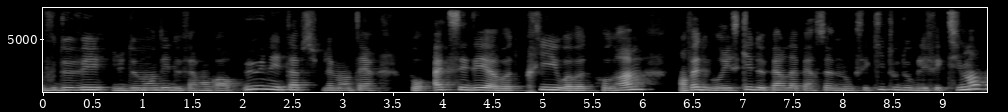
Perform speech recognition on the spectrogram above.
vous devez lui demander de faire encore une étape supplémentaire pour accéder à votre prix ou à votre programme, en fait, vous risquez de perdre la personne. Donc, c'est qui tout double? Effectivement,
